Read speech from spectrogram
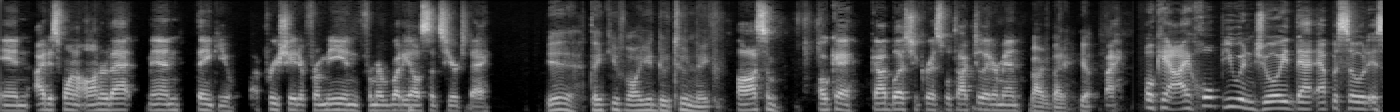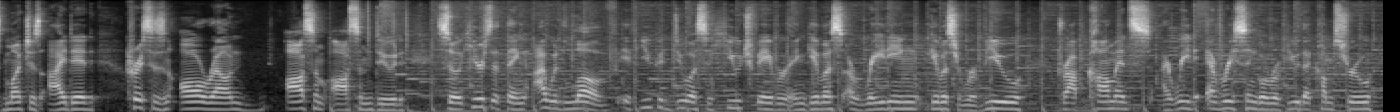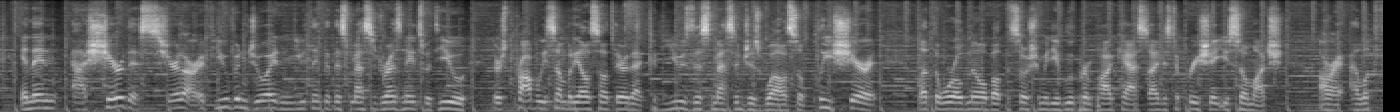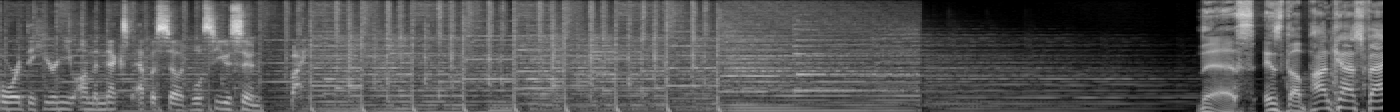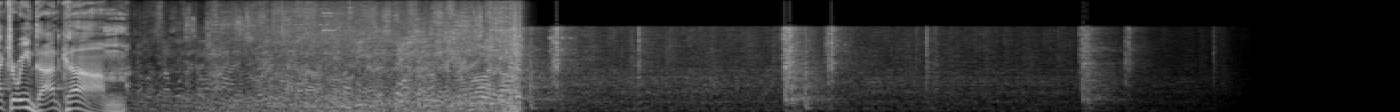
And I just want to honor that, man. Thank you. I appreciate it from me and from everybody else that's here today. Yeah, thank you for all you do too, Nate. Awesome. Okay. God bless you, Chris. We'll talk to you later, man. Bye, everybody. Yep. Bye. Okay, I hope you enjoyed that episode as much as I did. Chris is an all around awesome, awesome dude. So here's the thing I would love if you could do us a huge favor and give us a rating, give us a review, drop comments. I read every single review that comes through. And then uh, share this. Share that. If you've enjoyed and you think that this message resonates with you, there's probably somebody else out there that could use this message as well. So please share it. Let the world know about the Social Media Blueprint podcast. I just appreciate you so much. All right, I look forward to hearing you on the next episode. We'll see you soon. Bye. This is the podcastfactory.com.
